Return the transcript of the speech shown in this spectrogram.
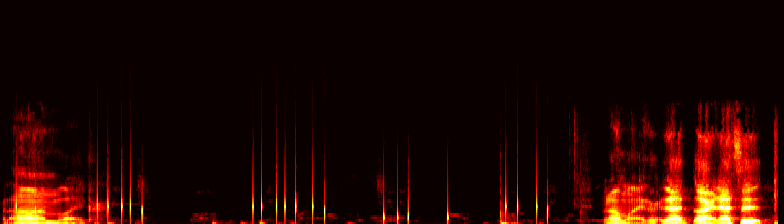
But i'm like but i'm like that all right that's it.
